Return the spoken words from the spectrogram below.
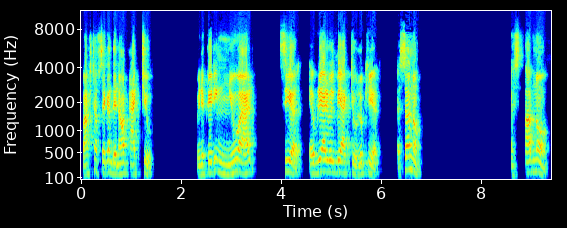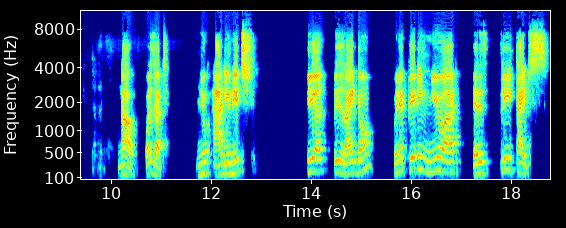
Fraction of second they're not active. When you're creating new ad see here every ad will be active. Look here. Yes or no? Yes or no? Now what is that? New ad unit here please write down when you're creating new ad there is three types.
